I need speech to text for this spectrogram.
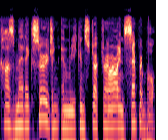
cosmetic surgeon and reconstructor are inseparable.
